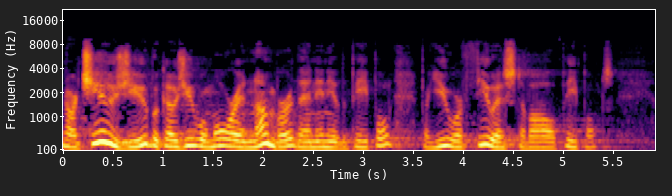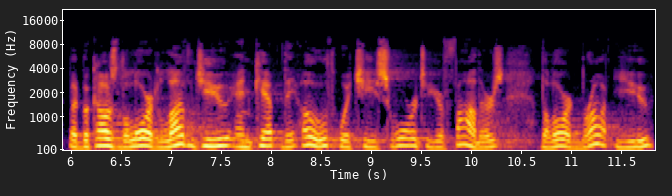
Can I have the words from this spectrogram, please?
nor choose you because you were more in number than any of the people, for you were fewest of all peoples. But because the Lord loved you and kept the oath which he swore to your fathers, the Lord brought you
